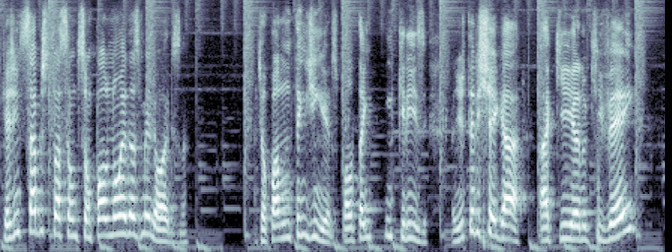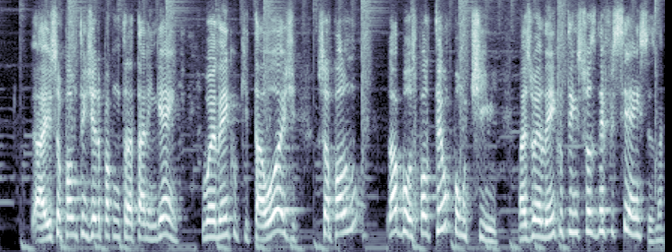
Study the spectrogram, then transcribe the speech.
que a gente sabe a situação de São Paulo não é das melhores, né? São Paulo não tem dinheiro, São Paulo está em, em, crise. A gente ele chegar aqui ano que vem, aí o São Paulo não tem dinheiro para contratar ninguém. O elenco que está hoje, o São Paulo não. Ah, boa, o São Paulo tem um bom time, mas o elenco tem suas deficiências, né?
